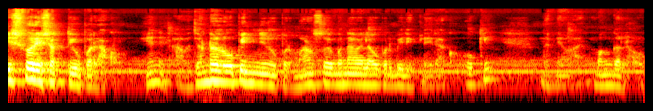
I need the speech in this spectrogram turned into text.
ઈશ્વરી શક્તિ ઉપર રાખો. હે ને? આ જનરલ ઓપિનિયન ઉપર, માણસોએ બનાવેલા ઉપર બિલીફ નહીં રાખો. ઓકે? ધન્યવાદ. મંગલ હો.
